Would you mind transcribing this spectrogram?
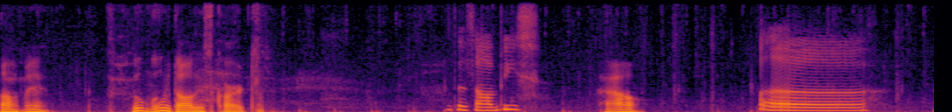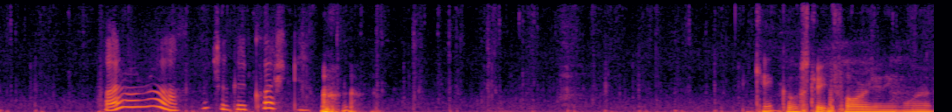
Oh man. Who moved all these carts? The zombies. How? Uh, I don't know. That's a good question. Can't go straight forward anymore.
